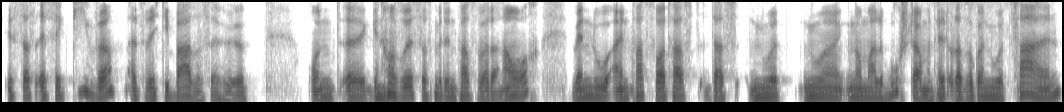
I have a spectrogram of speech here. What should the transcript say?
ist das effektiver, als wenn ich die Basis erhöhe. Und äh, genauso ist das mit den Passwörtern auch. Wenn du ein Passwort hast, das nur, nur normale Buchstaben enthält oder sogar nur Zahlen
